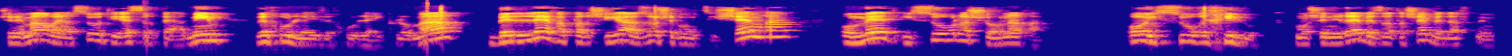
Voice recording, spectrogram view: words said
שנאמר וינשאו אותי עשר פעמים וכולי וכולי כלומר בלב הפרשייה הזו של מוציא שם רע עומד איסור לשון הרע או איסור רכילות כמו שנראה בעזרת השם בדף מ"ו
